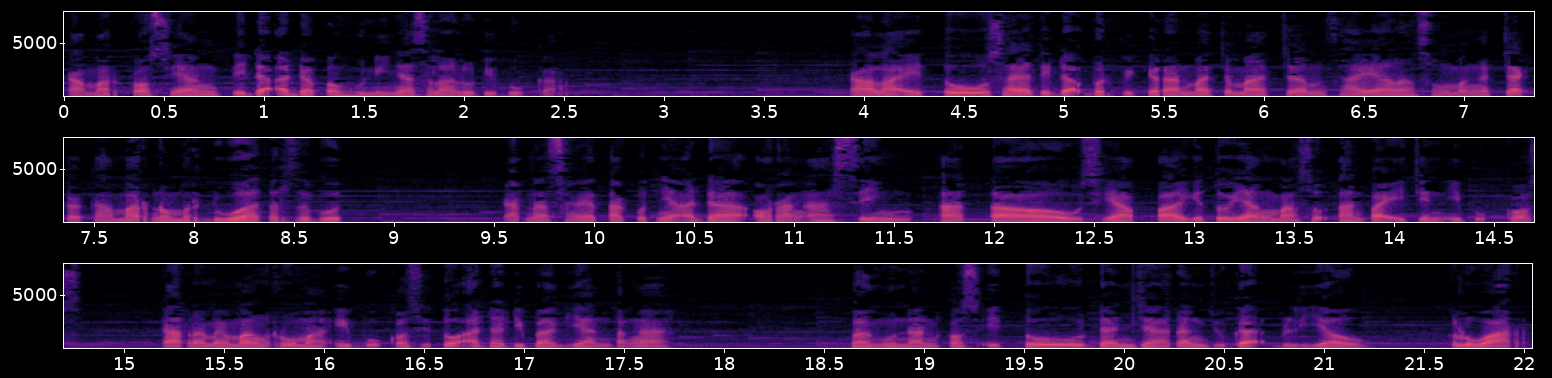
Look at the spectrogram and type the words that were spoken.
kamar kos yang tidak ada penghuninya selalu dibuka. Kala itu saya tidak berpikiran macam-macam, saya langsung mengecek ke kamar nomor 2 tersebut. Karena saya takutnya ada orang asing atau siapa gitu yang masuk tanpa izin ibu kos. Karena memang rumah ibu kos itu ada di bagian tengah bangunan kos itu dan jarang juga beliau keluar.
